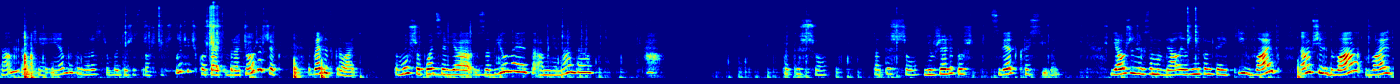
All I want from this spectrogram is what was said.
Там, окей, і я буду зараз робити дуже страшну штучечку. Опять брати ножичок опять відкривати. Тому що потім я заб'ю на це, а мені треба. Та ти що? Та ти що? Неужели то ж цвет красивий? Я вже їх замовляла, я вже не пам'ятаю, який White. Там взагалі їх два White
